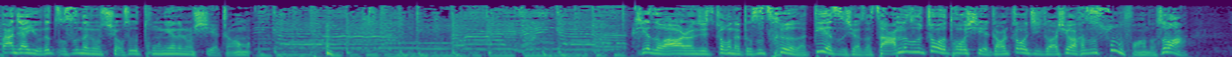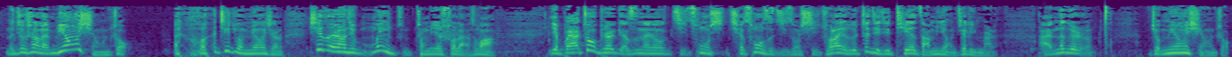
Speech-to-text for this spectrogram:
大家有的只是那种小时候童年那种写真嘛。现在娃娃人就照的都是测的电子相册，咱们是照一套写真，照几张相还是素房的，是吧？那就上来明星照，哎，就叫明星。现在人就没有这么一说了，是吧？一般照片该是那种几寸、七寸是几寸，洗出来以后直接就贴咱们影集里面了。哎，那个人。叫明星照，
